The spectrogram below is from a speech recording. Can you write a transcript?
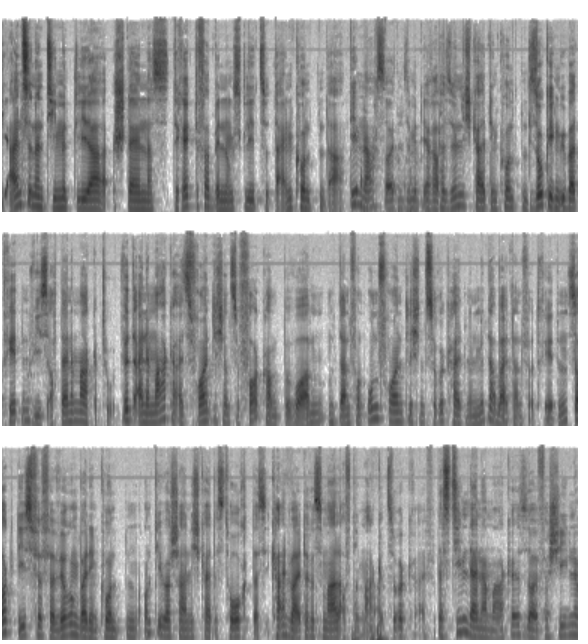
Die einzelnen Teammitglieder stellen das direkte Verbindungsglied zu deinen Kunden dar. Demnach sollten sie mit ihrer Persönlichkeit den Kunden so gegenübertreten, wie es auch deine Marke tut. Wird eine Marke als freundlich und zuvorkommend beworben und dann von unfreundlichen, zurückhaltenden Mitarbeitern vertreten, sorgt dies für Verwirrung bei den Kunden und die Wahrscheinlichkeit ist hoch, dass sie kein weiteres Mal auf die Marke zurückgreifen. Das Team deiner Marke soll verschiedene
